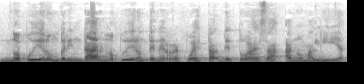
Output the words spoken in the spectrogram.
No pudieron brindar, no pudieron tener respuesta de todas esas anomalías.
